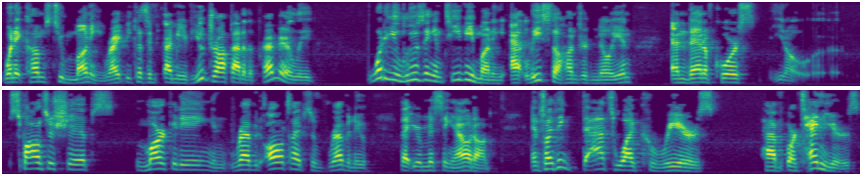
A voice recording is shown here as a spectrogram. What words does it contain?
when it comes to money, right? Because if I mean, if you drop out of the Premier League, what are you losing in TV money? At least a hundred million, and then of course, you know, sponsorships, marketing, and revenue, all types of revenue that you're missing out on. And so I think that's why careers have or tenures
